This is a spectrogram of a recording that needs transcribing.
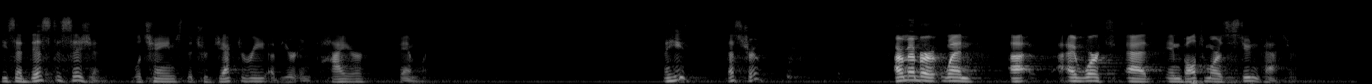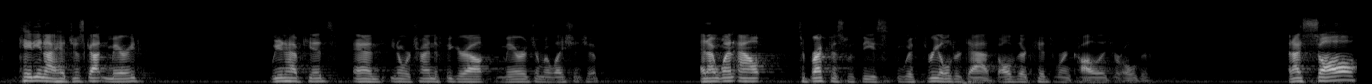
He said, This decision will change the trajectory of your entire family. Now, he's, that's true. I remember when uh, I worked at, in Baltimore as a student pastor. Katie and I had just gotten married. We didn't have kids, and you know we're trying to figure out marriage and relationship. And I went out to breakfast with these with three older dads. All of their kids were in college or older. And I saw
